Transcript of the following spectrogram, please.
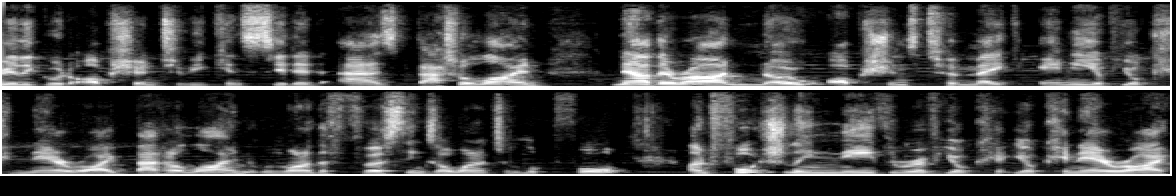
really good option to be considered as battle line. Now, there are no options to make any of your Khinerai battle line. It was one of the first things I wanted to look for. Unfortunately, neither of your your Khinerai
